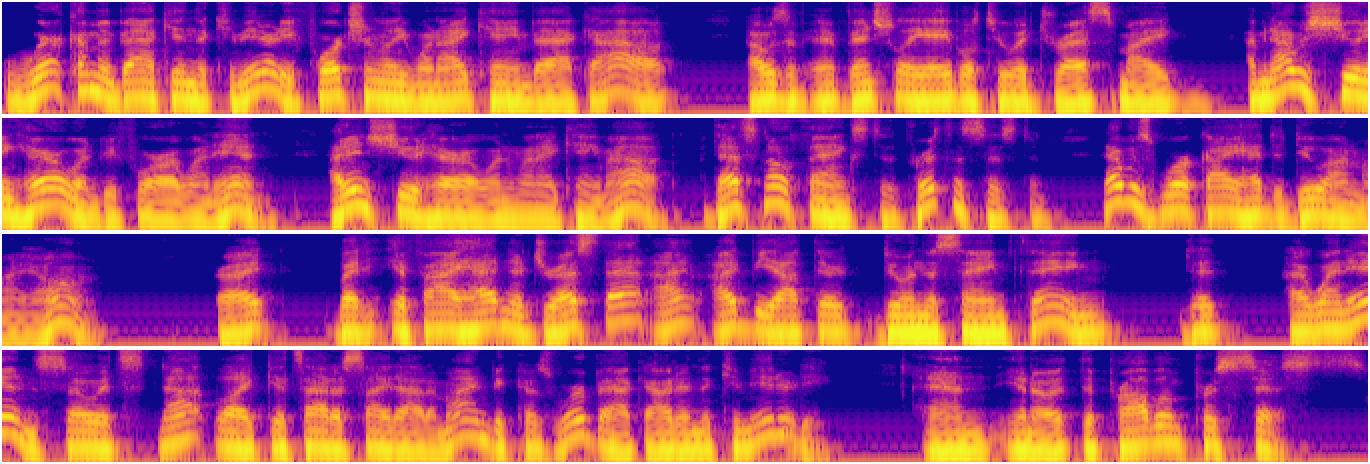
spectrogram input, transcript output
we're coming back in the community. Fortunately, when I came back out, I was eventually able to address my I mean, I was shooting heroin before I went in. I didn't shoot heroin when I came out. But that's no thanks to the prison system. That was work I had to do on my own, right? But if I hadn't addressed that, I, would be out there doing the same thing that I went in. So it's not like it's out of sight, out of mind because we're back out in the community. And, you know, the problem persists.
